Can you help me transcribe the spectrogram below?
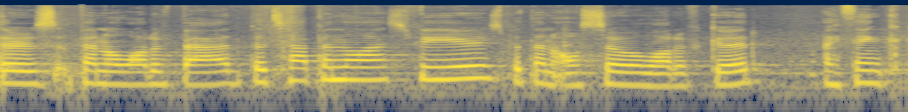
there's been a lot of bad that's happened the last few years, but then also a lot of good. I think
